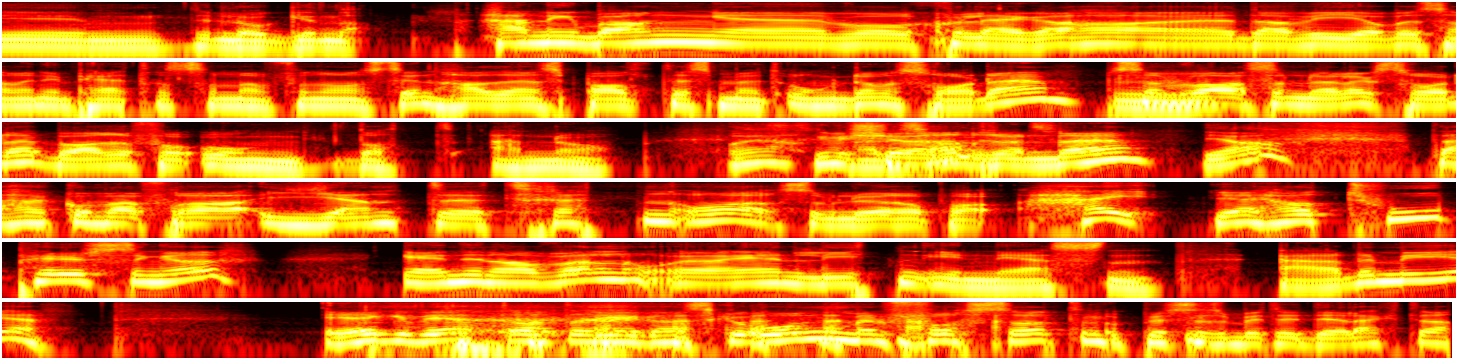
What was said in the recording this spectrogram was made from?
i loggen, da. Henning Bang, eh, vår kollega, da vi jobbet sammen i P3 sammen for noen stund, hadde en spalte som het Ungdomsrådet, som Mm. var som lørdagsrådet, bare for ung.no. Oh ja, Skal vi kjøre en runde? Ja. Dette kommer fra jente 13 år som lurer på Hei, jeg har to piercinger. En i navlen og en liten i nesen. Er det mye? Jeg vet at jeg er ganske ung, men fortsatt plutselig bytter jeg dialekt, da.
